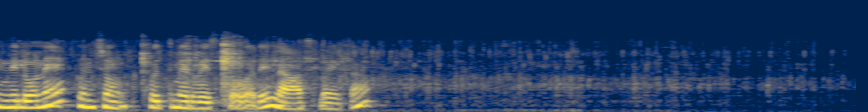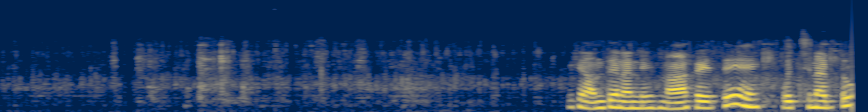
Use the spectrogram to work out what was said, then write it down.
ఇందులోనే కొంచెం కొత్తిమీర వేసుకోవాలి లాస్ట్లో ఇక. ఇక అంతేనండి. నాకైతే వచ్చినట్టు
